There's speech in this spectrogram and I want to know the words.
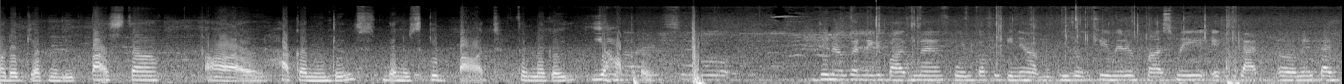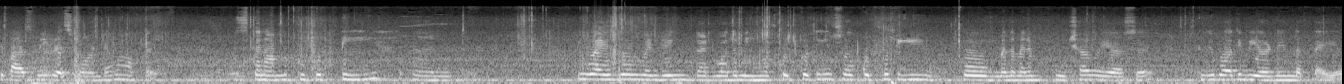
ऑर्डर किया अपने लिए पास्ता और हाका नूडल्स देन उसके बाद फिर मैं गई यहाँ पर। डिनर करने के बाद मैं कोल्ड कॉफ़ी पीने आ गई थी जो कि मेरे पास में ही एक फ्लैट मेरे फ्लैट के पास में एक रेस्टोरेंट है वहाँ पर। जिसका नाम है Kukuti and you guys were wondering that was the meaning of Kutkuti so Kutkuti को मतलब मैंने पूछा भैया से, क्योंकि बहुत ही वियर्ड नेम लगता है ये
